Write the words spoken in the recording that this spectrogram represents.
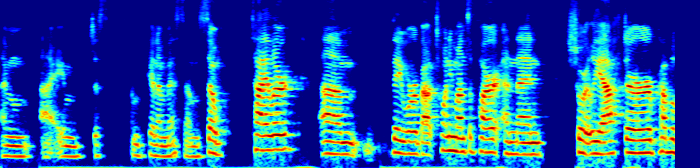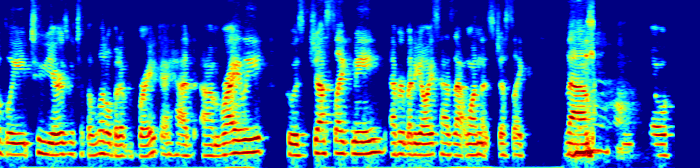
I'm, I'm just, I'm going to miss them. So Tyler, um, they were about 20 months apart and then shortly after, probably two years, we took a little bit of a break. I had um, Riley, who is just like me. Everybody always has that one that's just like them. Yeah. So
